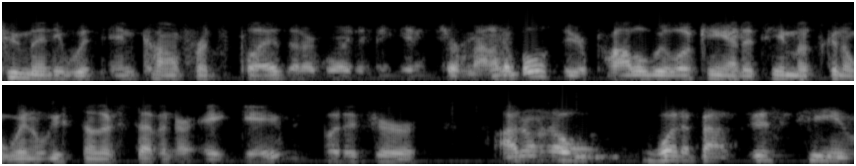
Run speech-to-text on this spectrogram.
too many within conference play that are going to be insurmountable. So you're probably looking at a team that's going to win at least another seven or eight games. But if you're, I don't know what about this team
